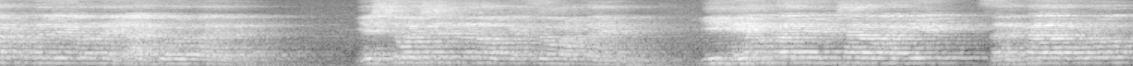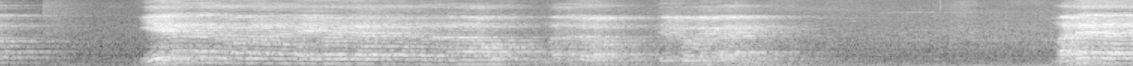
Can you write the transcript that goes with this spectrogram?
ಮಟ್ಟದಲ್ಲಿ ನಮ್ಮನ್ನ ಯಾಕೆ ತಗೊಳ್ತಾ ಇದ್ದಾರೆ? ಎಷ್ಟು ವರ್ಷದಿಂದ ನಾವು ಕೆಲಸ ಮಾಡ್ತಾ ಇದ್ದೀವಿ? ಈ ನೇಮಕಾತಿ ವಿಚಾರವಾಗಿ ಸರ್ಕಾರಗಳು ಏನನ್ನ ಕ್ರಮಗಳನ್ನು ಕೈಗೊಂಡಿದೆ ಅಂತಕ್ಕಂಥದ್ದನ್ನ ನಾವು ಮೊದಲು ತಿಳ್ಕೊಬೇಕಾಗಿದೆ. ಮನೆ ತಾನೇ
